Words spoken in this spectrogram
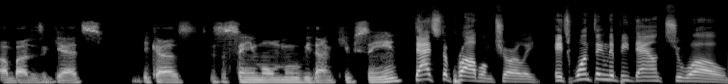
about as it gets because it's the same old movie that I keep seeing. That's the problem, Charlie. It's one thing to be down 2 0.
